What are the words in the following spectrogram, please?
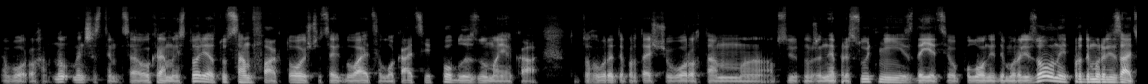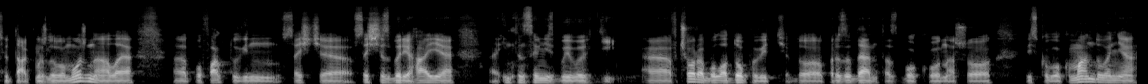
ворога. Ну менше з тим, це окрема історія. Тут сам факт того, що це відбувається в локації поблизу маяка. Тобто, говорити про те, що ворог там е, абсолютно вже не присутній, здається, у полон і деморалізований. Про деморалізацію так можливо можна, але е, по факту він все ще все ще зберігає інтенсивність бойових дій. Е, Вчора була доповідь до президента з боку нашого військового командування.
